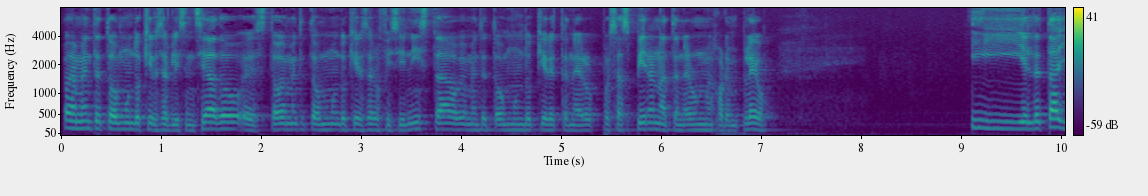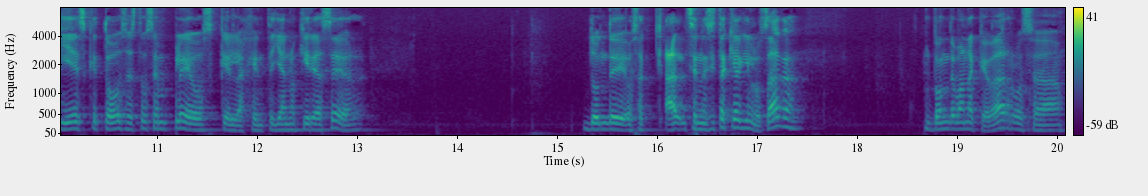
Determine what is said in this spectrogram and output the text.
obviamente todo el mundo quiere ser licenciado, este, obviamente todo el mundo quiere ser oficinista, obviamente todo el mundo quiere tener, pues aspiran a tener un mejor empleo. Y el detalle es que todos estos empleos que la gente ya no quiere hacer, donde, o sea, se necesita que alguien los haga. ¿Dónde van a quedar? O sea,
